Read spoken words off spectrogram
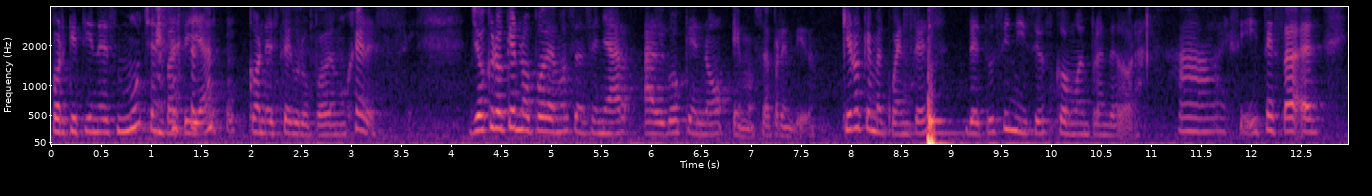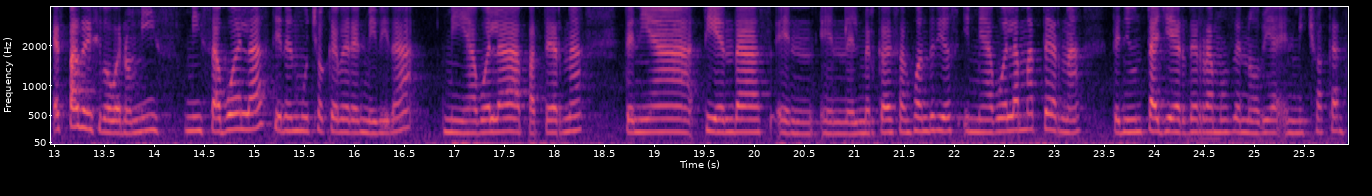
Porque tienes mucha empatía con este grupo de mujeres. Sí. Yo creo que no podemos enseñar algo que no hemos aprendido. Quiero que me cuentes de tus inicios como emprendedora. Ay, sí, te está, es padrísimo. Bueno, mis, mis abuelas tienen mucho que ver en mi vida. Mi abuela paterna tenía tiendas en, en, el mercado de San Juan de Dios y mi abuela materna tenía un taller de ramos de novia en Michoacán.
